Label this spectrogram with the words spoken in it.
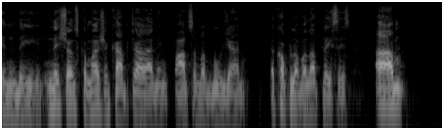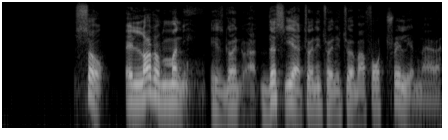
in the nation's commercial capital and in parts of Abuja and a couple of other places. Um, so a lot of money is going to, uh, this year, 2022, about four trillion naira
